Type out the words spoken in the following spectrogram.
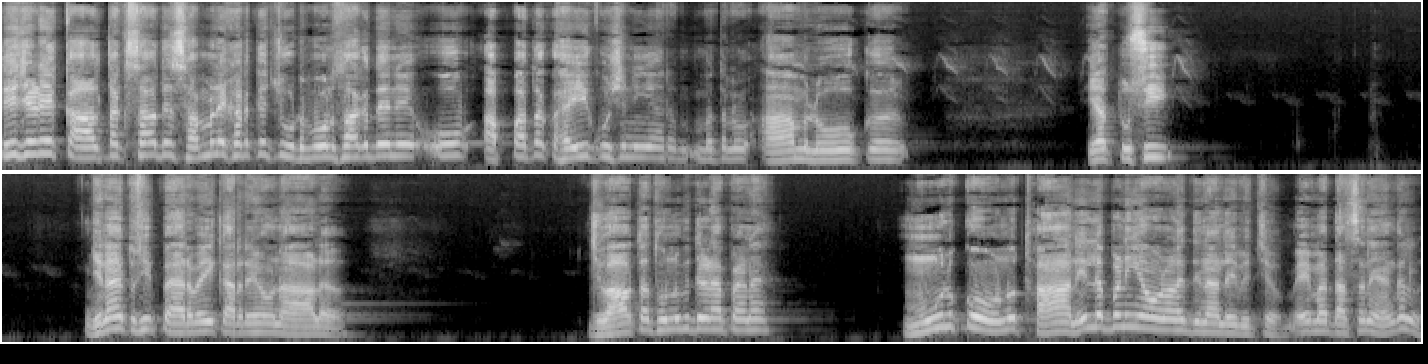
ਤੇ ਜਿਹੜੇ ਅਕਾਲ ਤਖਤ ਸਾਹਿਬ ਦੇ ਸਾਹਮਣੇ ਖੜ ਕੇ ਝੂਠ ਬੋਲ ਸਕਦੇ ਨੇ, ਉਹ ਆਪਾਂ ਤੱਕ ਹੈ ਹੀ ਕੁਝ ਨਹੀਂ ਯਾਰ। ਮਤਲਬ ਆਮ ਲੋਕ ਜਾਂ ਤੁਸੀਂ, ਜਿਨ੍ਹਾਂ ਦੀ ਤੁਸੀਂ ਪੈਰਵਾਈ ਕਰ ਰਹੇ ਹੋ ਨਾਲ, ਜਵਾਬ ਤਾਂ ਤੁਹਾਨੂੰ ਵੀ ਦੇਣਾ ਪੈਣਾ ਮੂਲ ਘੋਣ ਨੂੰ ਥਾਂ ਨਹੀਂ ਲੱਭਣੀ ਆਉਣ ਵਾਲੇ ਦਿਨਾਂ ਦੇ ਵਿੱਚ। ਇਹ ਮੈਂ ਦੱਸ ਰਿਹਾ ਗੱਲ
